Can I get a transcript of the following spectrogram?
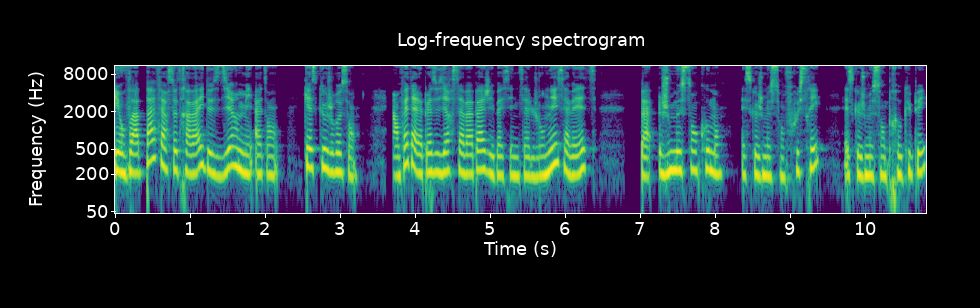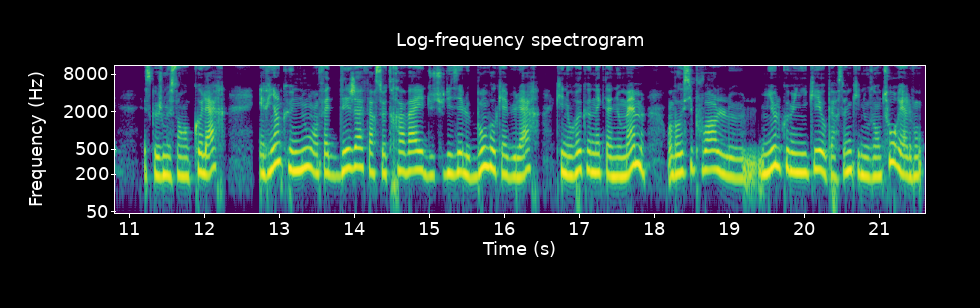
Et on va pas faire ce travail de se dire mais attends, qu'est-ce que je ressens? En fait, à la place de dire ça va pas, j'ai passé une sale journée, ça va être bah je me sens comment? Est-ce que je me sens frustrée? Est-ce que je me sens préoccupée? Est-ce que je me sens en colère? Et rien que nous, en fait, déjà faire ce travail d'utiliser le bon vocabulaire qui nous reconnecte à nous-mêmes, on va aussi pouvoir le, mieux le communiquer aux personnes qui nous entourent et elles vont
